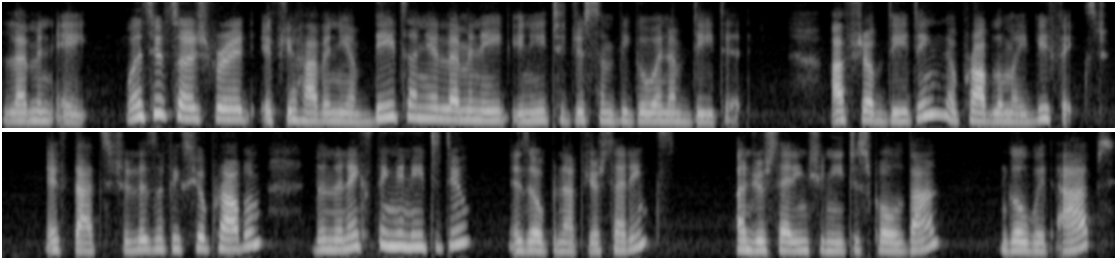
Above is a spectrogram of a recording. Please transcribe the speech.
Lemon8. Once you've searched for it, if you have any updates on your Lemon8, you need to just simply go and update it. After updating, the problem might be fixed. If that still doesn't fix your problem, then the next thing you need to do is open up your settings. Under settings, you need to scroll down, go with apps.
